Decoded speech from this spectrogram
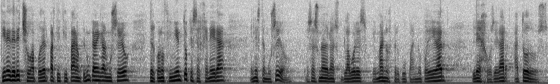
tiene derecho a poder participar, aunque nunca venga al museo, del conocimiento que se genera en este museo. Esa es una de las labores que más nos preocupan, no puede llegar lejos, llegar a todos.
